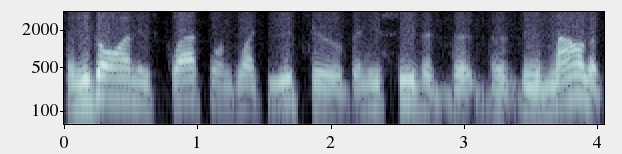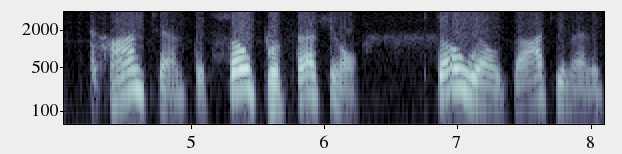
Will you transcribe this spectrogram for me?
When you go on these platforms like YouTube and you see the the the, the amount of content that's so professional, so well documented,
